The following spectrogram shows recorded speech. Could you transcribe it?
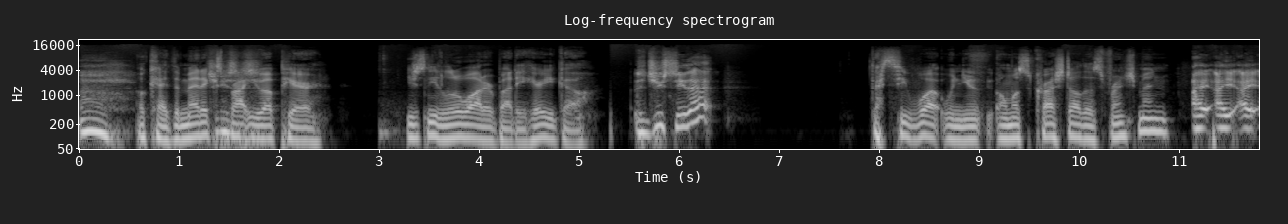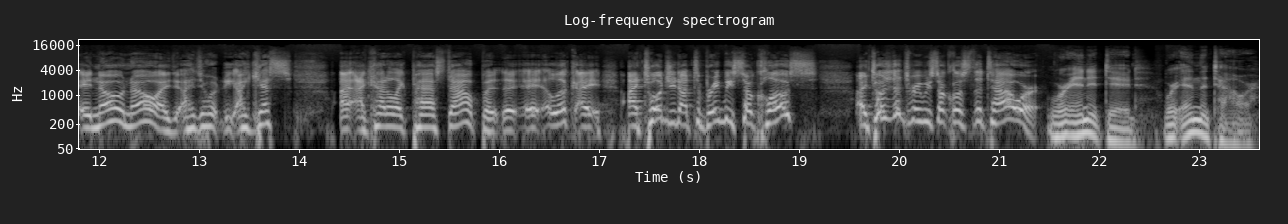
Oh. Okay. The medics Jesus. brought you up here. You just need a little water, buddy. Here you go. Did you see that? I see what when you almost crushed all those Frenchmen. I, I, I, no, no, I, I don't. I guess I, I kind of like passed out. But uh, uh, look, I, I told you not to bring me so close. I told you not to bring me so close to the tower. We're in it, dude. We're in the tower.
